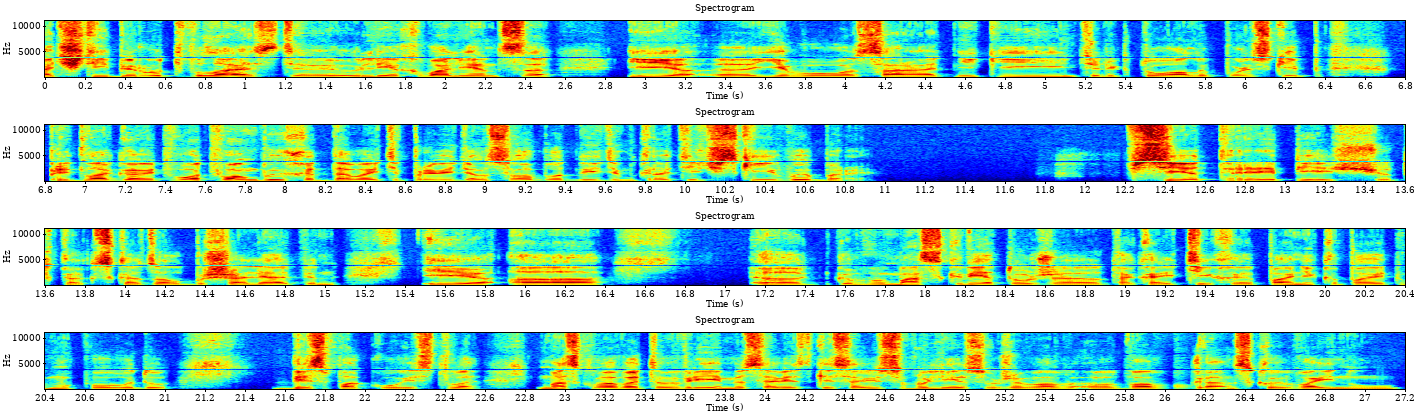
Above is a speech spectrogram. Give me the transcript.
почти берут власть. Э, Лех Валенца и э, его соратники и интеллектуалы польские предлагают, вот вам выход, давайте проведем свободные демократические выборы. Все трепещут, как сказал бы Шаляпин, и а, а, в Москве тоже такая тихая паника по этому поводу беспокойство. Москва в это время, Советский Союз, влез уже в, в афганскую войну.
